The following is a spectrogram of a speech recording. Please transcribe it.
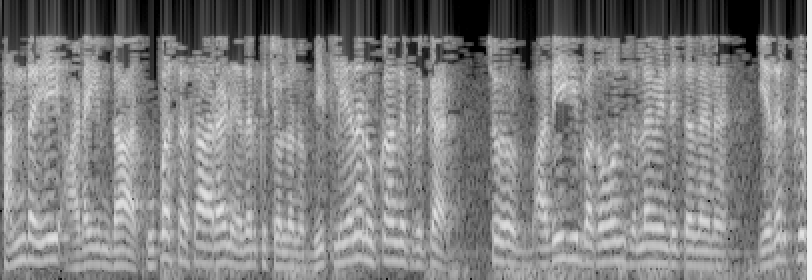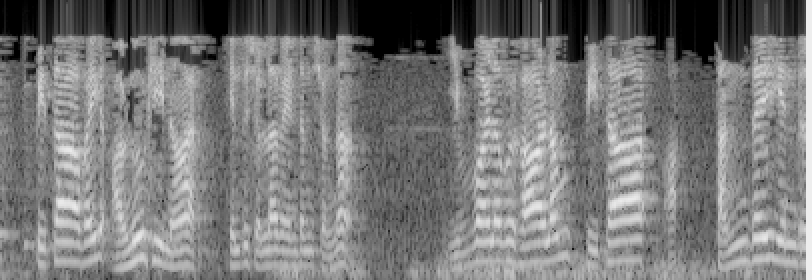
தந்தையை அடைந்தார்? உபசசாரன்னு எதற்கு சொல்லணும்? வீட்லயே தான் உட்கார்ந்துட்டு இருக்கார். அதீகி பகவான் சொல்ல வேண்டியதான எதற்கு பிதாவை அணுகினார் என்று சொல்ல வேண்டும் சொன்னா இவ்வளவு காலம் பிதா தந்தை என்று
